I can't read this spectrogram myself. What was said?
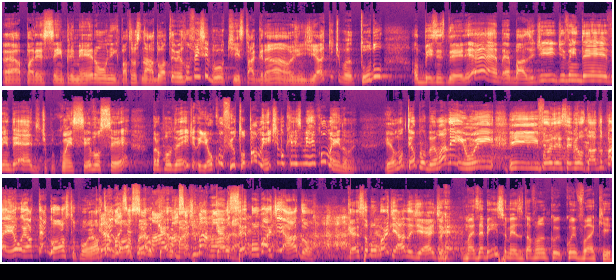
é, aparecer em primeiro um link patrocinado? Ou até mesmo no Facebook, Instagram, hoje em dia, que, tipo, tudo. O business dele é, é base de, de vender, vender ads, tipo, conhecer você para poder. E eu confio totalmente no que eles me recomendam. Eu não tenho problema nenhum em, em fornecer meus dados para eu. Eu até gosto, pô. Eu Quero até mais é gosto. ser eu quero massa mais. de manobra. Quero ser bombardeado. quero ser bombardeado de Ed. Mas é bem isso mesmo. Eu tava falando com, com o Ivan aqui.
